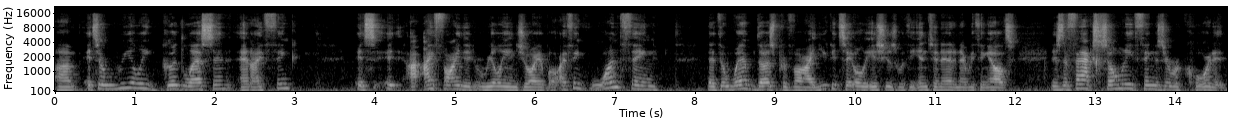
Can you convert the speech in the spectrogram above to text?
um, it's a really good lesson, and I think it's it, I find it really enjoyable. I think one thing that the web does provide, you could say all the issues with the internet and everything else, is the fact so many things are recorded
